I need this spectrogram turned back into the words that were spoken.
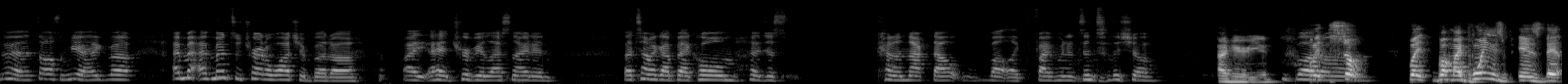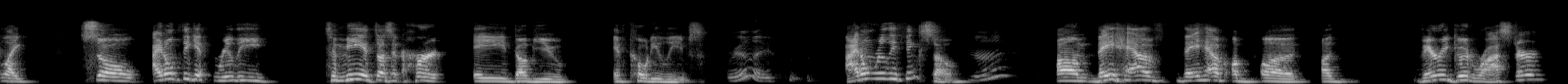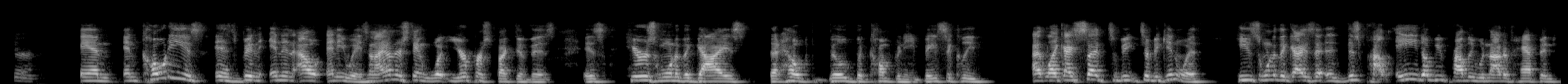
yeah, that's awesome. Yeah, I, uh, I, me- I meant to try to watch it, but uh, I, I had trivia last night, and by the time I got back home, I just kind of knocked out about like five minutes into the show. i hear you But But so- um, but but my point is is that like so i don't think it really to me it doesn't hurt aew if cody leaves. Really, i don't really think so. No. um they have they have a a, a very good roster. Sure. and and cody is has been in and out anyways. And i understand what your perspective is is here's one of the guys that helped build the company. Basically I, like i said to be to begin with he's one of the guys that this probably aew probably would not have happened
